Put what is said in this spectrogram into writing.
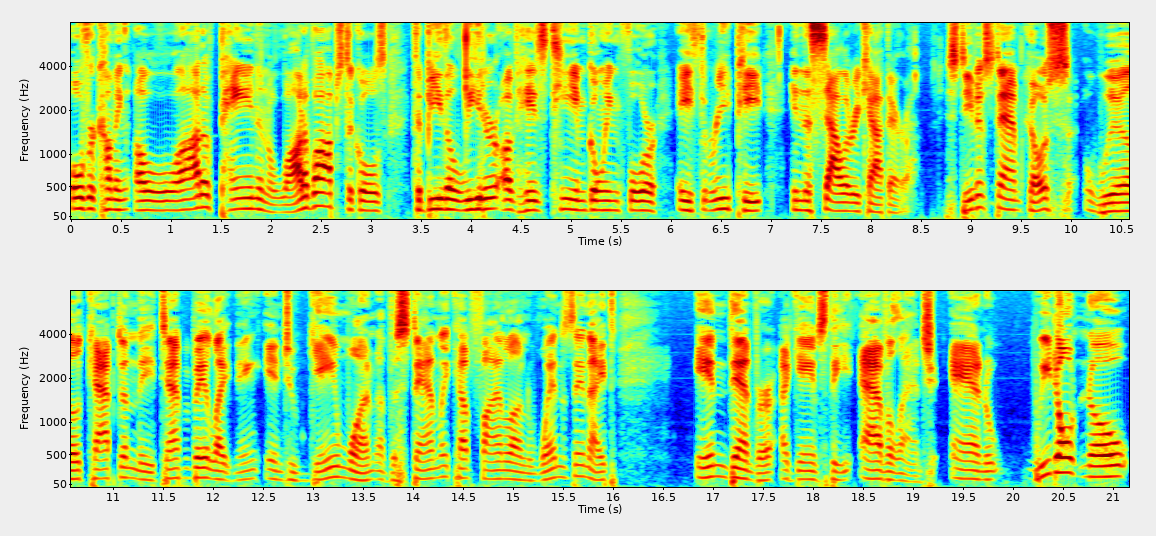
overcoming a lot of pain and a lot of obstacles to be the leader of his team going for a three-peat in the salary cap era. Steven Stamkos will captain the Tampa Bay Lightning into game one of the Stanley Cup final on Wednesday night in Denver against the Avalanche. And we don't know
